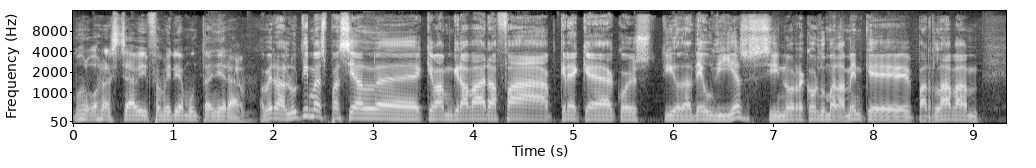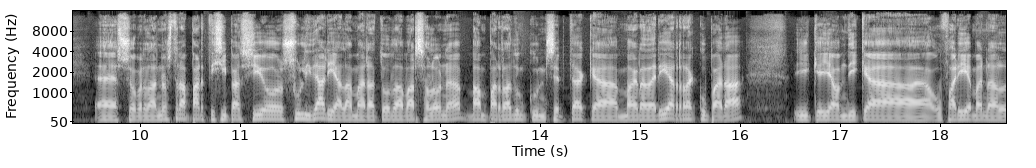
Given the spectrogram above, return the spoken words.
Molt bones, Xavi, família muntanyera. A veure, l'últim especial eh, que vam gravar ara fa, crec que qüestió de 10 dies, si no recordo malament, que parlàvem eh, sobre la nostra participació solidària a la Marató de Barcelona, vam parlar d'un concepte que m'agradaria recuperar i que ja vam dir que ho faríem en el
